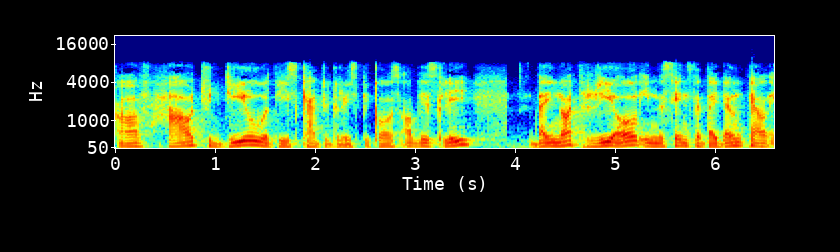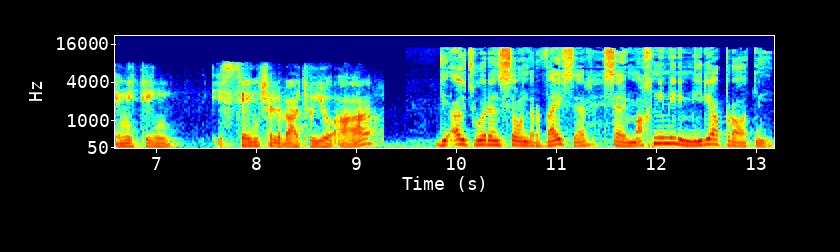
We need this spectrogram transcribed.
of how to deal with these categories because obviously they're not real in the sense that they don't tell anything essential about who you are. Die oudhoornse onderwyser sê hy mag nie met die media praat nie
